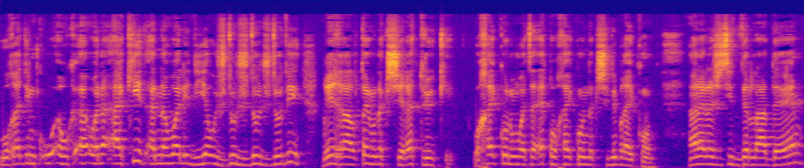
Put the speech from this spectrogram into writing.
وغادي. وأنا أكيد أن والديا وجدود جدود جدودي غير غالطين وداك الشيء غير truqué واخا يكونوا وثائق واخا يكون داك الشيء اللي بغا يكون. أنا إلا جيتي دير l'ADN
